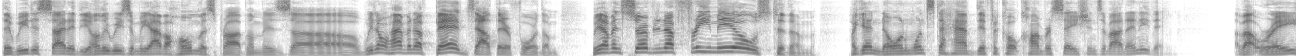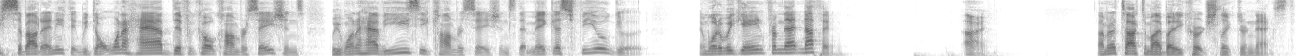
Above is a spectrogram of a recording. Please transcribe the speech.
that we decided the only reason we have a homeless problem is uh, we don't have enough beds out there for them. We haven't served enough free meals to them. Again, no one wants to have difficult conversations about anything, about race, about anything. We don't want to have difficult conversations. We want to have easy conversations that make us feel good. And what do we gain from that? Nothing. All right. I'm going to talk to my buddy Kurt Schlichter next.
